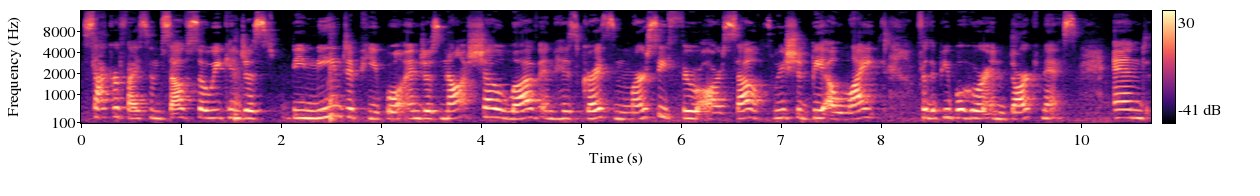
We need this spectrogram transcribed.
sacrifice himself so we can just be mean to people and just not show love and his grace and mercy through ourselves. We should be a light for the people who are in darkness. And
